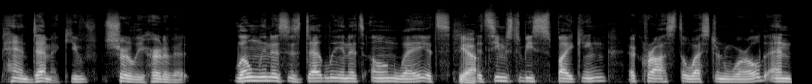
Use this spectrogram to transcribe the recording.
pandemic. You've surely heard of it. Loneliness is deadly in its own way. It's Yeah. it seems to be spiking across the Western world, and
